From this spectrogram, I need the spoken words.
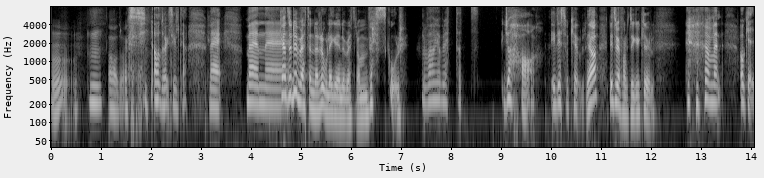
Mm. Mm. Avdragsgillt ja. Nej, men eh, Kan inte du berätta den där roliga grejen du berättade om väskor? vad har jag berättat? Jaha, är det så kul? Ja, det tror jag folk tycker är kul. Men okej,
